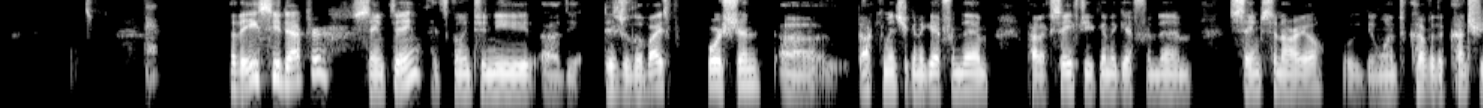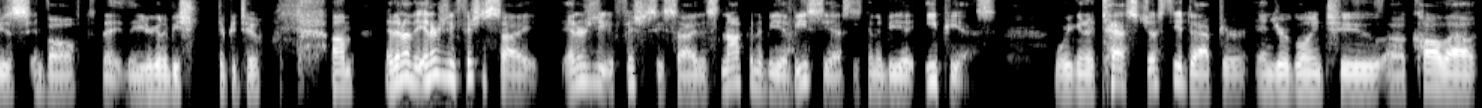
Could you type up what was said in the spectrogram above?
Now the AC adapter, same thing. It's going to need uh, the digital device portion, uh, documents you're going to get from them, product safety you're going to get from them. Same scenario. They want to cover the countries involved that, that you're going to be shipping to. Um, and then on the energy efficiency side, energy efficiency side, it's not going to be a BCS, it's going to be an EPS where you're going to test just the adapter and you're going to uh, call out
